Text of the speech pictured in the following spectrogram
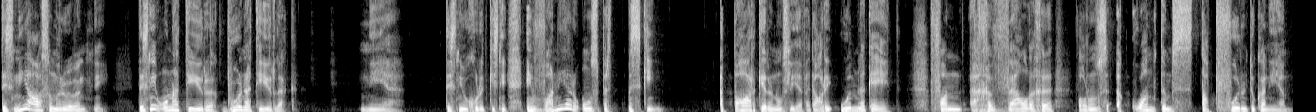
Dis nie asemrowend nie. Dis nie onnatuurlik, bonatuurlik. Nee. Dis nie hoe God dit kies nie. En wanneer ons miskien 'n paar keer in ons lewe daardie oomblikke het van 'n geweldige waar ons 'n kwantum stap vorentoe kan neem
